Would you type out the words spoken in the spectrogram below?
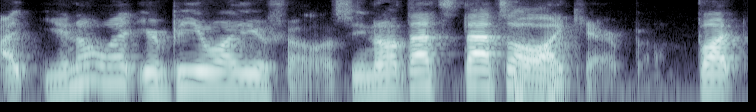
I, you know what? You're BYU fellas. You know that's that's all I care about. But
